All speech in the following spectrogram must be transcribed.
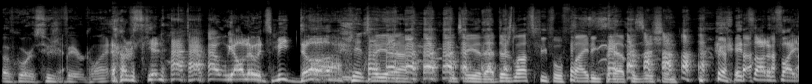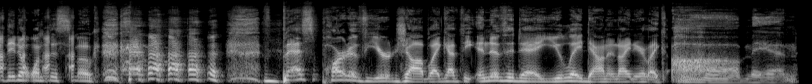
Of course. Who's your favorite client? I'm just kidding. we all know it's me. Duh. Can't tell you that. Can't tell you that. There's lots of people fighting for that position. it's not a fight. They don't want this smoke. Best part of your job, like at the end of the day, you lay down at night and you're like, oh man,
